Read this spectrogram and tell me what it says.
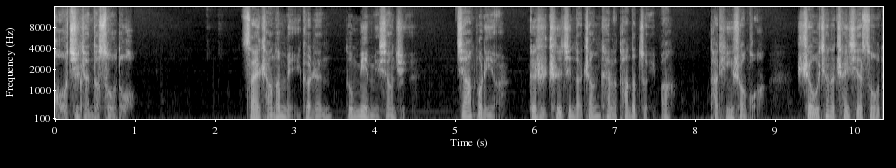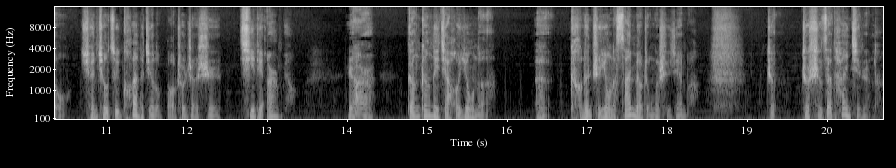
好惊人的速度！在场的每个人都面面相觑。加布里尔更是吃惊的张开了他的嘴巴。他听说过手枪的拆卸速度，全球最快的记录保持者是七点二秒。然而，刚刚那家伙用了，呃，可能只用了三秒钟的时间吧。这这实在太惊人了。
